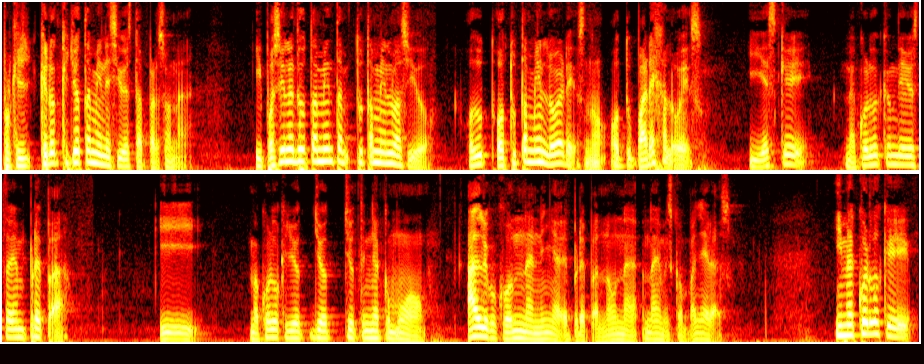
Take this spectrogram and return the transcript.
porque creo que yo también he sido esta persona. Y posiblemente tú también, tú también lo has sido. O tú, o tú, también lo eres, ¿no? O tu pareja lo es. Y es que me acuerdo que un día yo estaba en prepa y me acuerdo que yo, yo, yo tenía como algo con una niña de prepa, ¿no? Una, una de mis compañeras. Y me acuerdo que,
